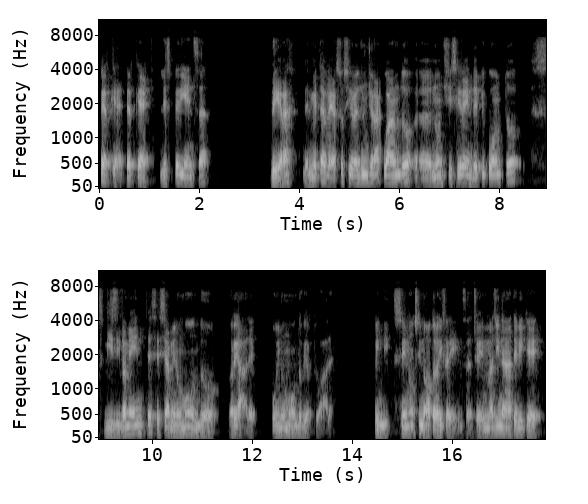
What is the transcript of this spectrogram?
Perché? Perché l'esperienza vera del metaverso si raggiungerà quando eh, non ci si rende più conto visivamente se siamo in un mondo reale o in un mondo virtuale. Quindi se non si nota la differenza, cioè immaginatevi che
